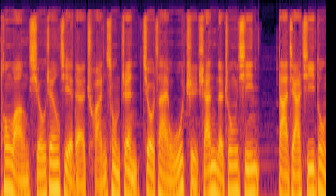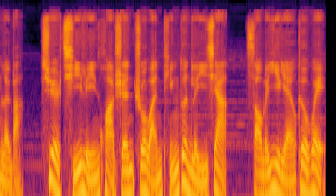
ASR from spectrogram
通往修真界的传送阵就在五指山的中心。大家激动了吧？血麒麟化身说完，停顿了一下，扫了一眼各位，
